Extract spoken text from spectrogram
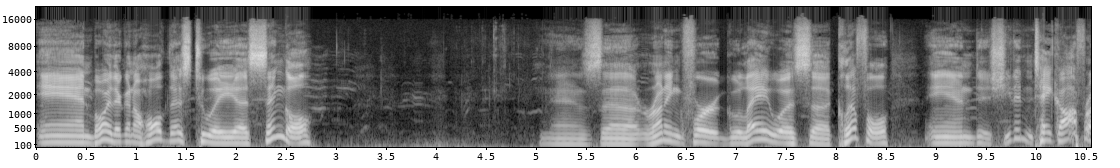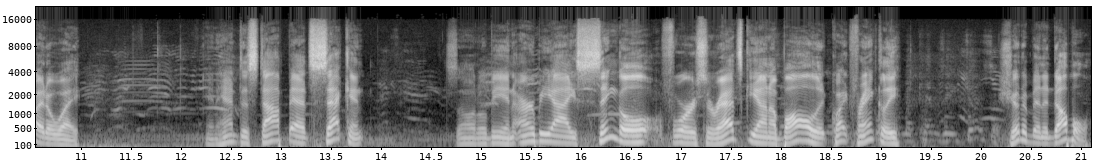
And boy, they're going to hold this to a, a single. As uh, running for Goulet was uh, Cliffle, and she didn't take off right away and had to stop at second. So it'll be an RBI single for Saratsky on a ball that, quite frankly, should have been a double.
